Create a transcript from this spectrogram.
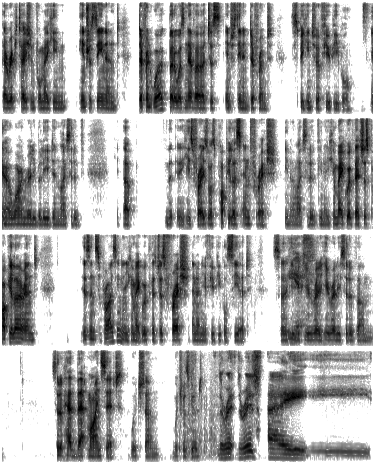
a reputation for making interesting and different work, but it was never just interesting and different. Speaking to a few people, you Yeah. know, Warren really believed in like sort of uh, his phrase was populous and fresh. You know, like sort of, you know, you can make work that's just popular and isn't surprising, and you can make work that's just fresh and only a few people see it. So he, Yes. he really he really sort of um, sort of had that mindset, which um, which was good. There is, there is a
